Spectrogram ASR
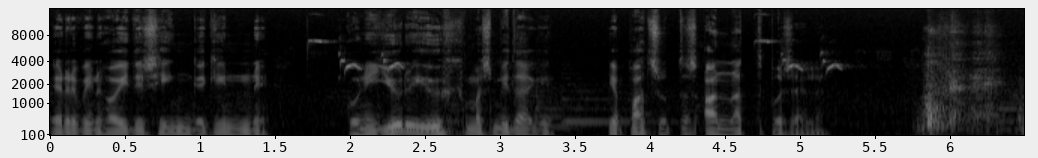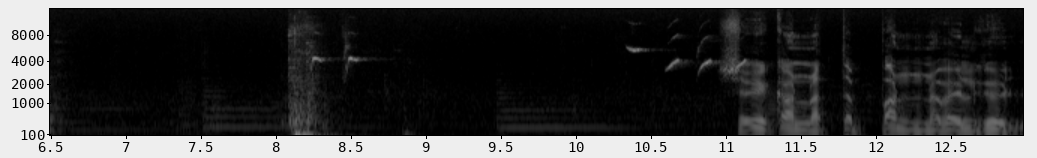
Ervin hoidis hinge kinni, kuni Jüri ühmas midagi ja patsutas Annat põsele. see kannatab panna veel küll,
